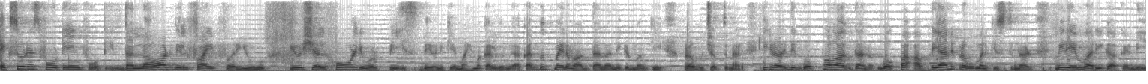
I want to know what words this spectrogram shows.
Exodus 14 14 The Lord will fight for you, you shall hold your peace. దేవునికి మహిమ కలుగును కాక అద్భుతమైన వాగ్దానాన్ని ఇక్కడ మనకి ప్రభు చెప్తున్నాడు. ఇక్కడ ఇది గొప్ప వాగ్దానం గొప్ప అభయాన్ని ప్రభు మనకి ఇస్తున్నాడు మీరేం వరి కాకండి.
